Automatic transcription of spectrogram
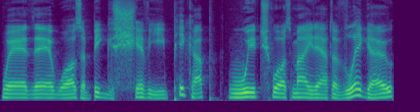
where there was a big Chevy pickup which was made out of Lego,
